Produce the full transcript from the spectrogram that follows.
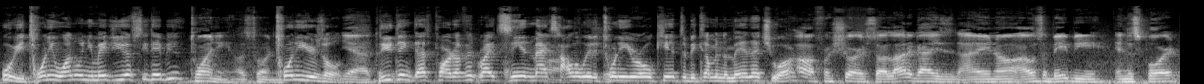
What were you? Twenty one when you made your UFC debut. Twenty. I was twenty. 20 years old. Yeah, Do you could- think that's part of it, right? Seeing Max Oh, Holloway, the sure. 20 year old kid, to becoming the man that you are? Oh, for sure. So a lot of guys, I you know, I was a baby in the sport.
